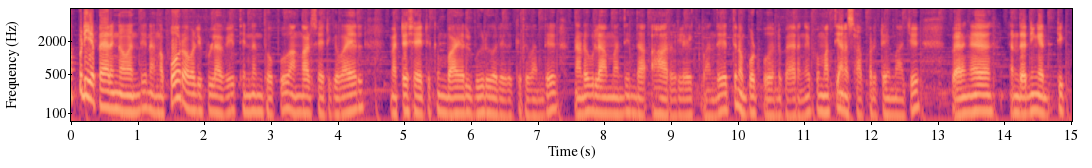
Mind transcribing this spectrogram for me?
அப்படியே பாருங்க வந்து நாங்கள் போகிற வழி ஃபுல்லாகவே தென்னந்தோப்பு அங்காள் சைட்டுக்கு வயல் மற்ற சைட்டுக்கும் வயல் வீடுகள் இருக்குது வந்து. நடுவில் வந்து இந்த ஆறு லேக் வந்து எத்தனை போட் போகுதுன்னு பாருங்க. இப்போ மத்தியானம் சாப்பாடு டைம் ஆச்சு. பாருங்க அந்த நீங்கள் டிக்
